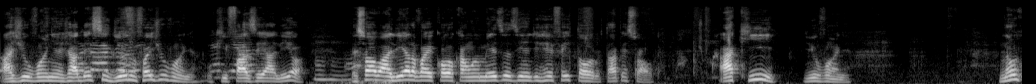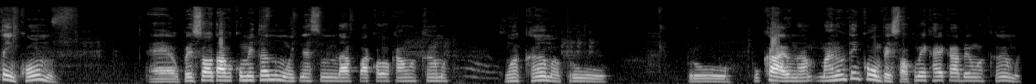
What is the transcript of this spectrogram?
A Gilvânia já decidiu, não foi, Gilvânia? O que fazer ali, ó. Pessoal, ali ela vai colocar uma mesazinha de refeitório, tá, pessoal? Aqui, Gilvânia, não tem como. é, o pessoal tava comentando muito, né? Se não dava para colocar uma cama, uma cama pro, pro, pro Caio, na- mas não tem como, pessoal. Como é que vai caber uma cama?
